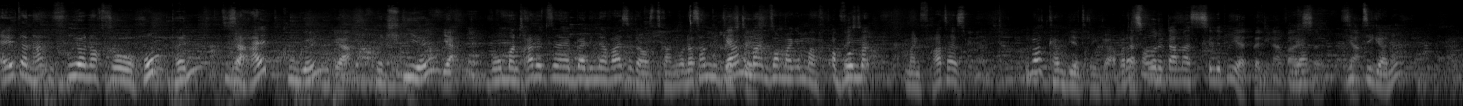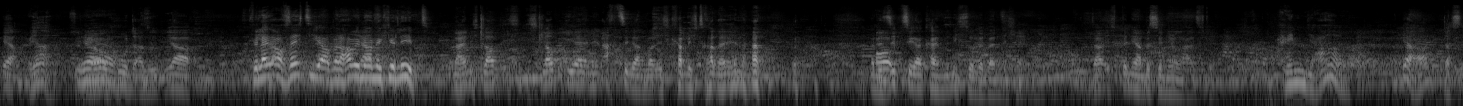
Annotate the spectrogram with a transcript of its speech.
Eltern hatten früher noch so Humpen, diese Halbkugeln Ja. mit Stiel, Ja. wo man traditionell Berliner Weiße daraus trank. Und das haben die gerne Richtig. mal im Sommer gemacht. Obwohl mein, mein Vater ist überhaupt kein Biertrinker. Aber das, Das wurde damals zelebriert, Berliner Weiße. ja, 70er, ne? Ja, ja, ja, Ja, ja. gut. Also ja, Vielleicht auch 60er, aber da habe ich noch nicht gelebt. Nein, ich glaube ich, ich glaub eher in den 80ern, weil ich kann mich daran erinnern. An den Oh. 70er kann ich mich nicht so lebendig erinnern. Da, ich bin ja ein bisschen jünger als du. Ein Jahr. Ja, das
